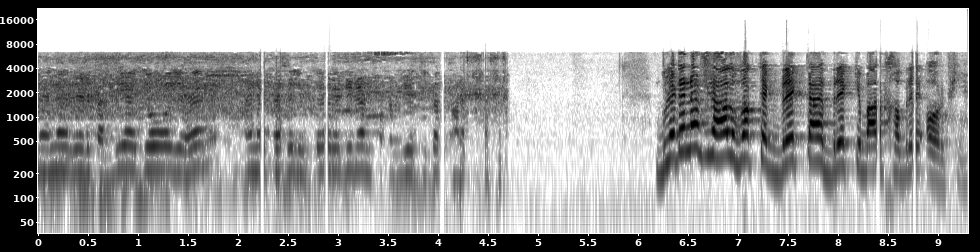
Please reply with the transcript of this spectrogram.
मैंने रेड कर दिया जो ये है मैंने पैसे लिखते हुए रेडी एंड पकड़ लिए टिकट खाने। बुलेटिन में फ़िलहाल वक्त एक ब्रेक का है ब्रेक के बाद खबरें और भी हैं।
